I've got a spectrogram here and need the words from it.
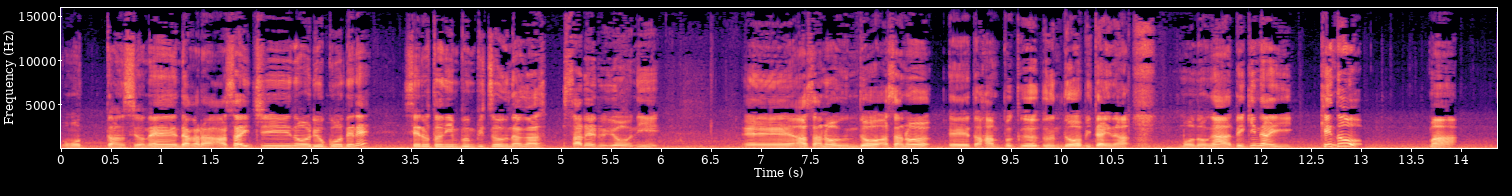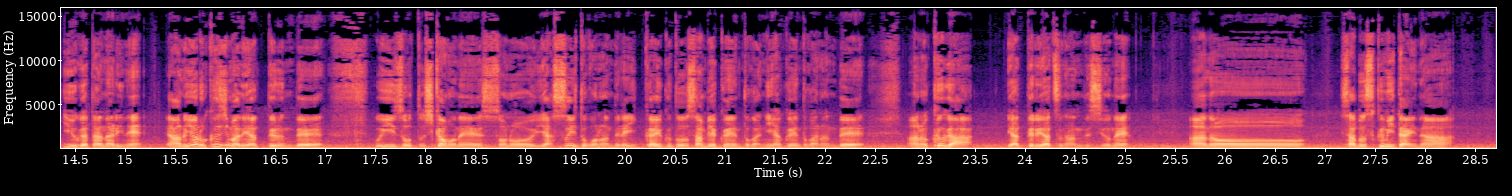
思ったんですよね。だから朝一の旅行でね、セロトニン分泌を促されるように、えー、朝の運動、朝の、えっ、ー、と、反復運動みたいなものができないけど、まあ、夕方なりね。あの、夜9時までやってるんで、いいぞと。しかもね、その、安いとこなんでね、1回行くと300円とか200円とかなんで、あの、区がやってるやつなんですよね。あのー、サブスクみたいな、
